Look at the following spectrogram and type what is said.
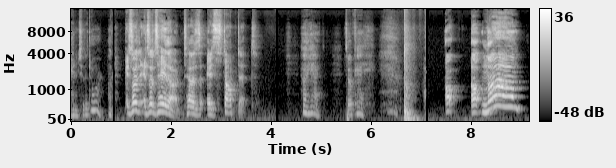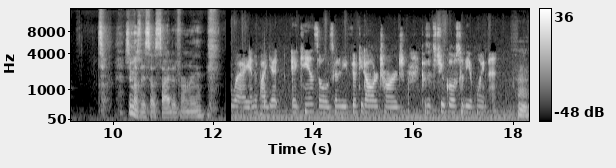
you ran into the door. Okay. It's a, it's okay though, because it stopped it. Oh yeah, it's okay. Oh, oh, mom! She must be so excited for me. way and if I get it canceled it's going to be $50 charge because it's too close to the appointment. Hmm.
